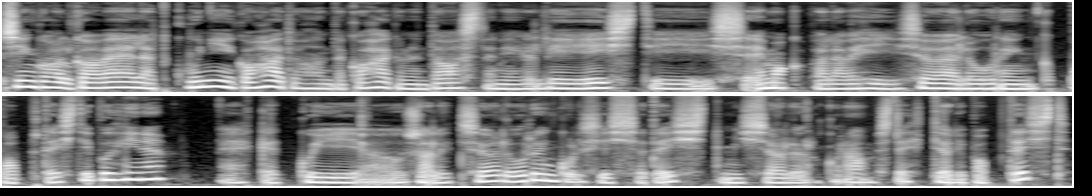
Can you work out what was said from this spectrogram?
siinkohal ka veel, et kuni kahe tuhande kahekümnenda aastani oli Eestis emakakaelavähi sõeluuring PAP-testi põhine, ehk et kui osaled sõeluuringul, siis see test, mis sõeluuringu raames tehti, oli PAP-test,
